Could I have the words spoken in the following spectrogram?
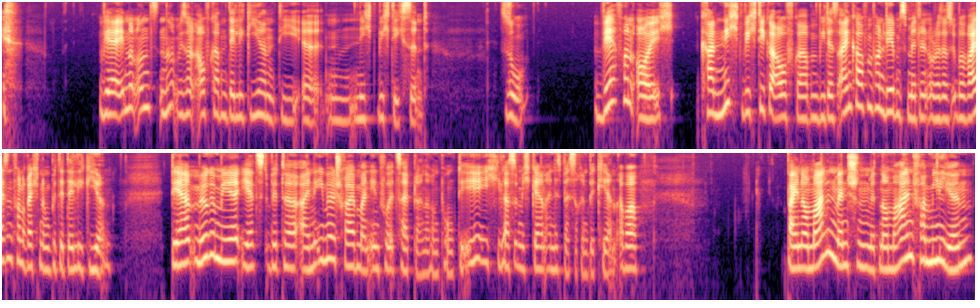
wir erinnern uns, ne, wir sollen Aufgaben delegieren, die äh, nicht wichtig sind. So, wer von euch kann nicht wichtige Aufgaben wie das Einkaufen von Lebensmitteln oder das Überweisen von Rechnungen bitte delegieren. Der möge mir jetzt bitte eine E-Mail schreiben an info.zeitplanerin.de. Ich lasse mich gern eines Besseren bekehren. Aber bei normalen Menschen mit normalen Familien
